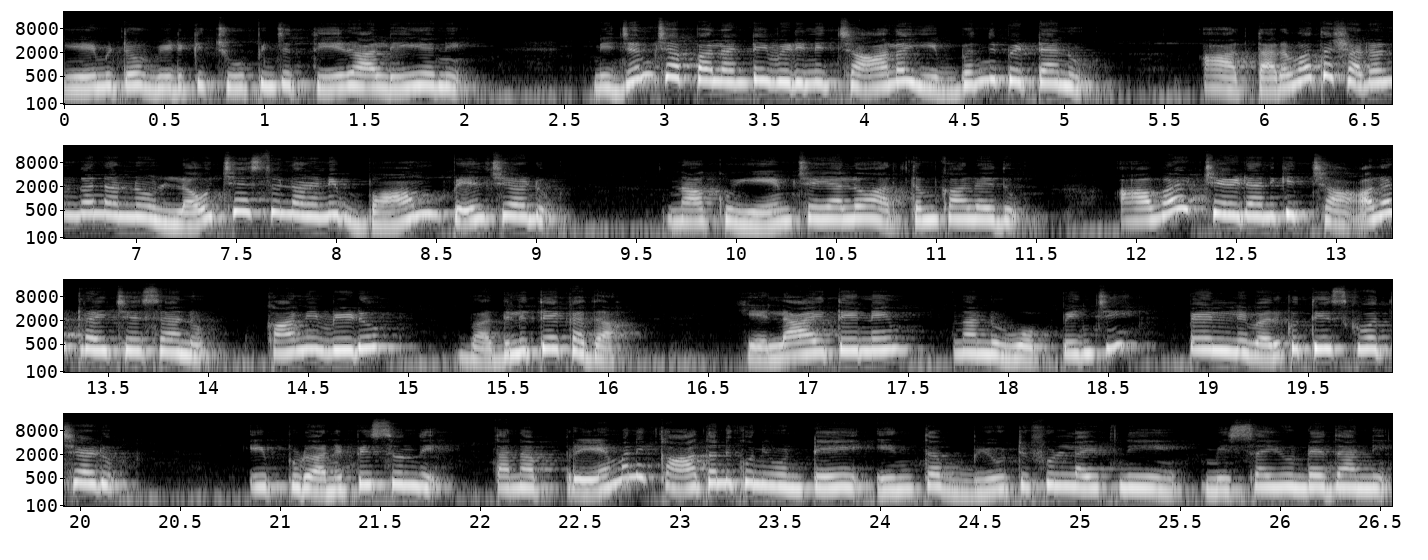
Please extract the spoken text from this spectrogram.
ఏమిటో వీడికి చూపించి తీరాలి అని. నిజం చెప్పాలంటే వీడిని చాలా ఇబ్బంది పెట్టాను. ఆ తర్వాత సడన్గా నన్ను లవ్ చేస్తున్నానని బాంబు పేల్చాడు. నాకు ఏం చేయాలో అర్థం కాలేదు. అవాయిడ్ చేయడానికి చాలా ట్రై చేశాను. కానీ వీడు వదిలితే కదా. ఎలా అయితేనేం నన్ను ఒప్పించి పెళ్ళి వరకు తీసుకువచ్చాడు. ఇప్పుడు అనిపిస్తుంది తన ప్రేమని కాదనుకుని ఉంటే ఇంత బ్యూటిఫుల్ లైఫ్ని మిస్ అయి ఉండేదాన్ని.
